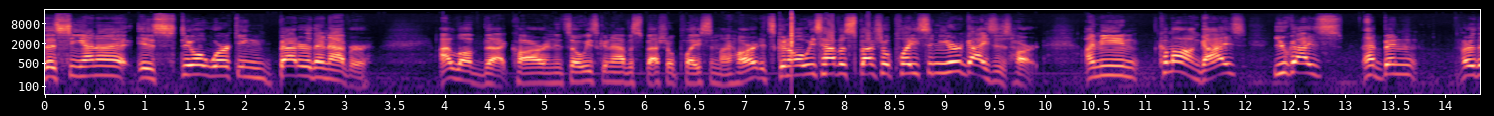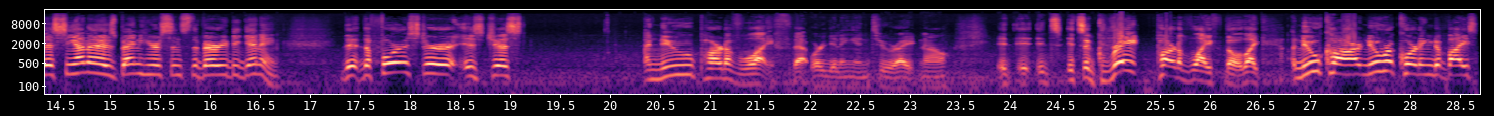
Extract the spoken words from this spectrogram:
the Sienna is still working better than ever. I love that car, and it's always going to have a special place in my heart. It's going to always have a special place in your guys' heart. I mean, come on, guys. You guys have been or the Sienna has been here since the very beginning. The, the Forester is just a new part of life that we're getting into right now. It, it, it's it's a great part of life though, like a new car, new recording device,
